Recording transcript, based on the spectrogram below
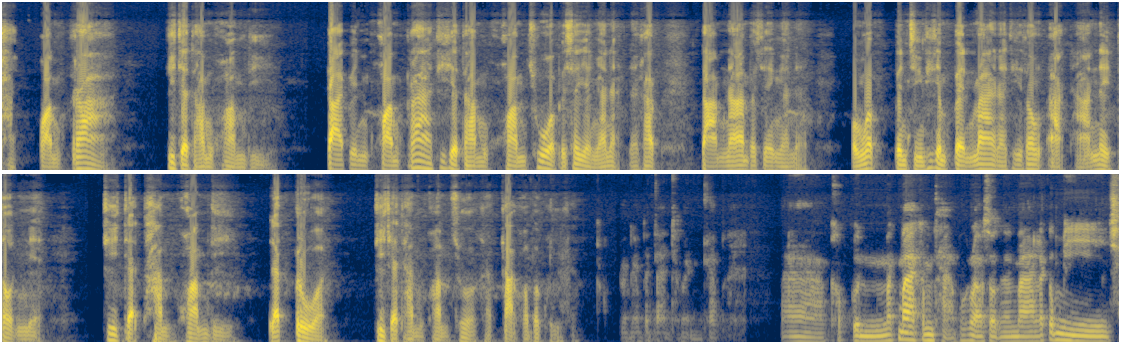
ขาดความกล้าที่จะทำความดี กลายเป็นความกล้าที่จะทำความชั่วไปซะอย่างนั้นนะครับ ตามน้ำไปซะอย่างนั้นนะผมว่าเป็นสิ่งที่จำเป็นมากนะที่ต้องอาจหารในตนเนี่ยที่จะทำความดีและกลัวที่จะทำความชั่วครับกล่าวขอบพระคุณครับขอบคุณอาจารย์ชวนครับอขอบคุณมาก ๆคำถามพวกเราส่งกันมา แล้วก็มีแช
